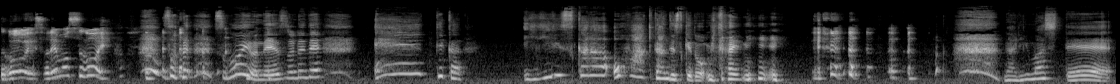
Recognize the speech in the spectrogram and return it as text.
すごい、それもすごい。それすごいよねそれでえー、っていうかイギリスからオファー来たんですけどみたいに なりまして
